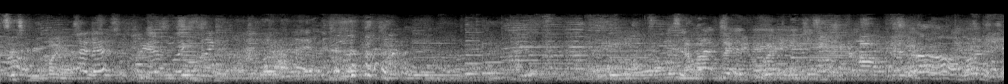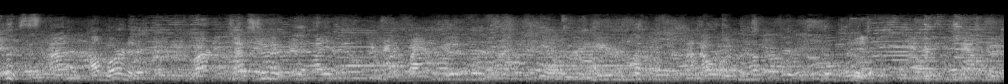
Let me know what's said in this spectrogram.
That's it's gonna be funny. I know. Because it looks like This is actually a very interesting. No, no, I'm learning. I'm learning. Learning, that's student, You've been playing, you've been playing good. Three years. I know it. You do, you sound good.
